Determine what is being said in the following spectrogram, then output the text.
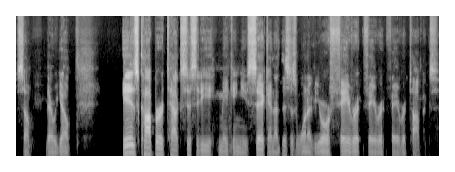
So there we go is copper toxicity making you sick and that this is one of your favorite favorite favorite topics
